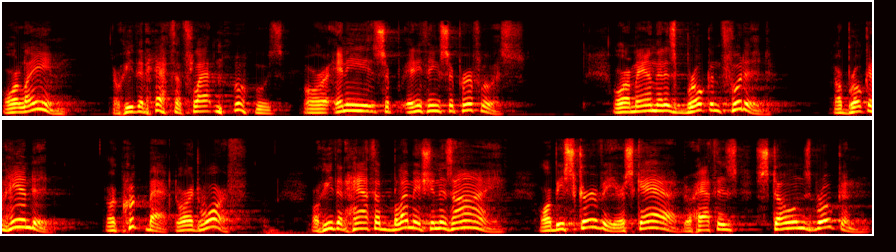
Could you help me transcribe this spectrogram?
or lame, or he that hath a flat nose, or any, anything superfluous, or a man that is broken footed, or broken handed, or crook backed, or a dwarf, or he that hath a blemish in his eye, or be scurvy, or scabbed, or hath his stones broken.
